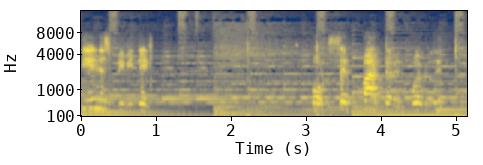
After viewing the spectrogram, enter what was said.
Tienes privilegio por ser parte del pueblo de Dios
